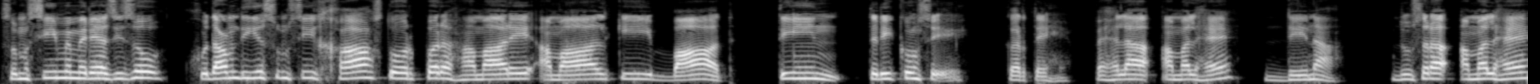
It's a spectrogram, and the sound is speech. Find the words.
سو مسیح میں میرے عزیزو خدامد یسو مسیح خاص طور پر ہمارے امال کی بات تین طریقوں سے کرتے ہیں۔ پہلا عمل ہے دینا، دوسرا عمل ہے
